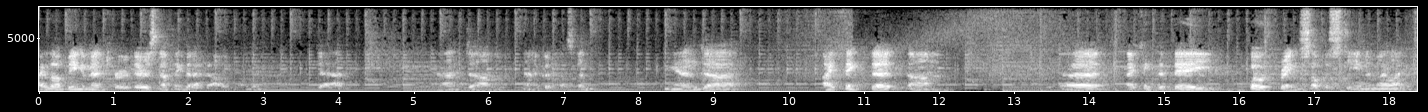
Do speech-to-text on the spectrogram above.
I love being a mentor. There is nothing that I value more than dad and, um, and a good husband. And uh, I think that um, uh, I think that they both bring self-esteem in my life,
